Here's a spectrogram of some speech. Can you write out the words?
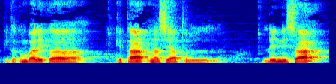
Kita kembali ke kitab Nasihatul Linisa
